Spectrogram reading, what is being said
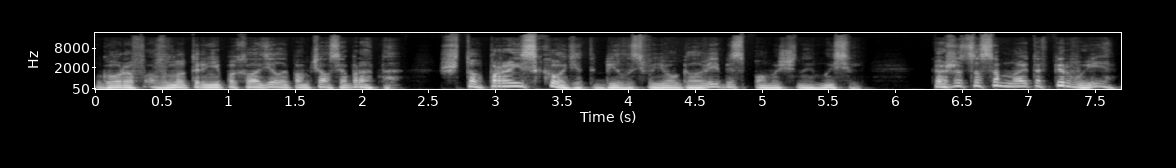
Гуров внутренне похолодел и помчался обратно. «Что происходит?» — билась в его голове беспомощная мысль. «Кажется, со мной это впервые.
